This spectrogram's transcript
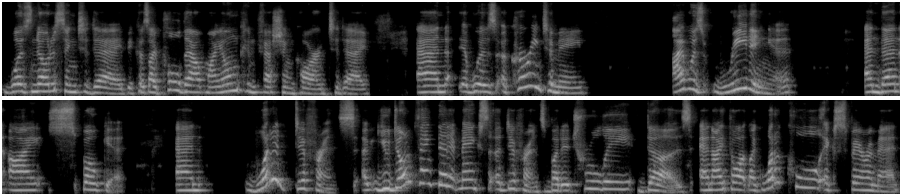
was noticing today? Because i pulled out my own confession card today and it was occurring to me i was reading it and then i spoke it. And what a difference. Uh, you don't think that it makes a difference, but it truly does. And I thought, like, what a cool experiment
